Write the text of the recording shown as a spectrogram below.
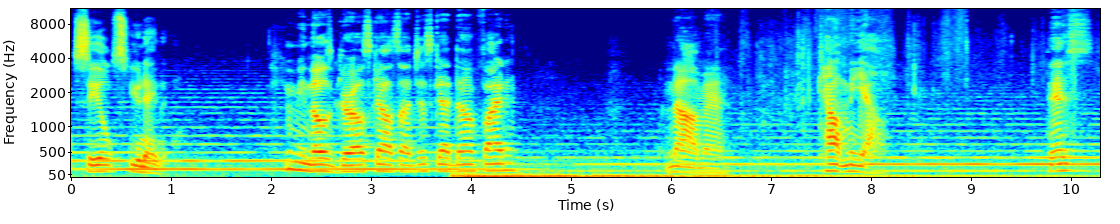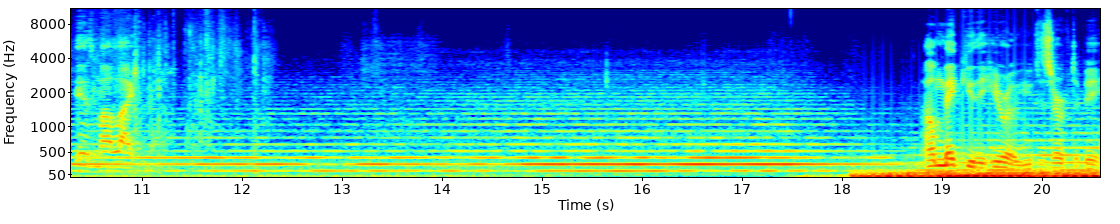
SEALs, you name it. You mean those Girl Scouts I just got done fighting? Nah, man. Count me out. This is my life now. I'll make you the hero you deserve to be.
